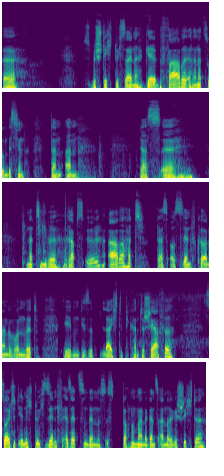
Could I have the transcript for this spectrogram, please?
Äh, besticht durch seine gelbe Farbe, erinnert so ein bisschen dann an das äh, native Rapsöl, aber hat, da es aus Senfkörnern gewonnen wird, eben diese leichte pikante Schärfe solltet ihr nicht durch Senf ersetzen, denn es ist doch nochmal eine ganz andere Geschichte.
